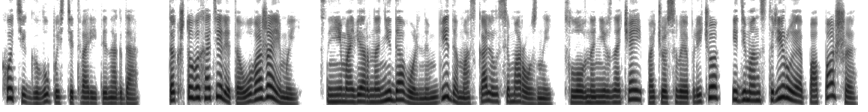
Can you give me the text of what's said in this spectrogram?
хоть и глупости творит иногда. «Так что вы хотели-то, уважаемый?» С неимоверно недовольным видом оскалился Морозный, словно невзначай почесывая плечо и демонстрируя папаше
